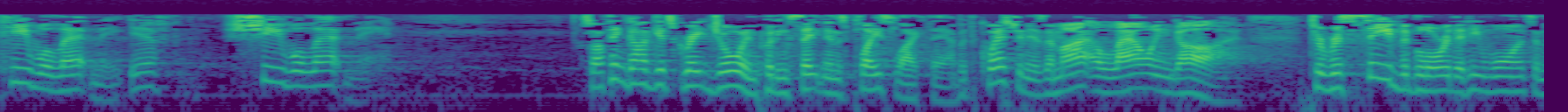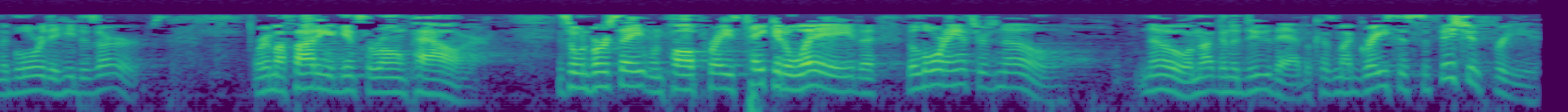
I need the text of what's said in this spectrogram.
he will let me, if she will let me. So I think God gets great joy in putting Satan in his place like that. But the question is, am I allowing God to receive the glory that he wants and the glory that he deserves? Or am I fighting against the wrong power? And so in verse 8, when Paul prays, take it away, the, the Lord answers no. No, I'm not going to do that because my grace is sufficient for you.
